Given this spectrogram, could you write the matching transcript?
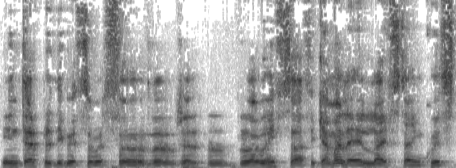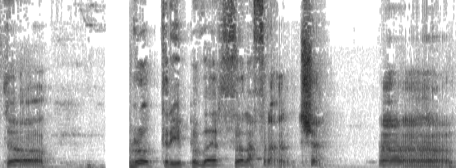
interpreti questo personaggio, cioè il protagonista si chiama Lella e sta in questo road trip verso la Francia. Uh,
